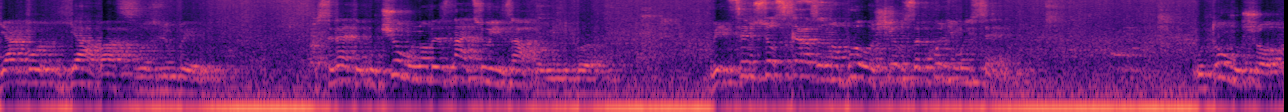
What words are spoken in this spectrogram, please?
Яко я вас возлюбив. Представляєте, у чому новизна цієї заповіді? Ведь це все сказано було ще в законі Мойсея. У тому, що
